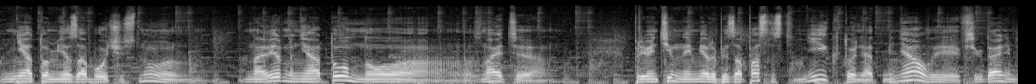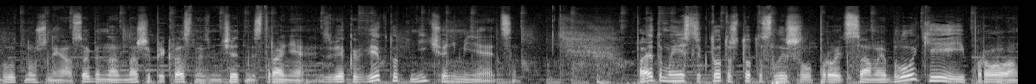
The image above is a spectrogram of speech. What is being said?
не о том я забочусь. Ну, наверное, не о том, но, знаете, превентивные меры безопасности никто не отменял и всегда они будут нужны, особенно в нашей прекрасной, замечательной стране. Из века в век тут ничего не меняется. Поэтому, если кто-то что-то слышал про эти самые блоки и про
